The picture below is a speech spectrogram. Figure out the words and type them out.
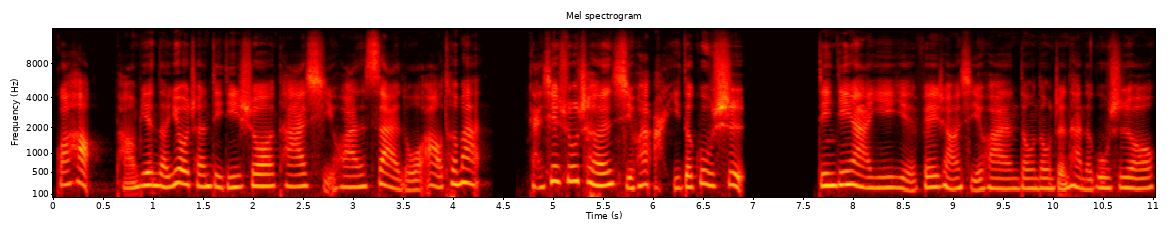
括号旁边的幼辰弟弟说他喜欢赛罗奥特曼，感谢书成喜欢阿姨的故事。丁丁阿姨也非常喜欢东东侦探的故事哦。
